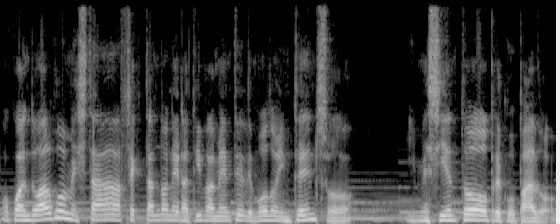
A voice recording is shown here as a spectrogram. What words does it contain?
o cuando algo me está afectando negativamente de modo intenso y me siento preocupado.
